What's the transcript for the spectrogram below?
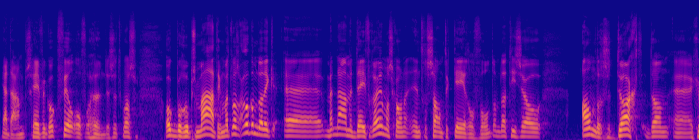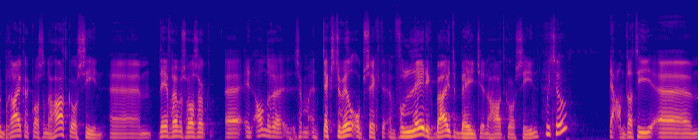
Ja, daarom schreef ik ook veel over hun. Dus het was ook beroepsmatig. Maar het was ook omdat ik uh, met name Dave Reumers gewoon een interessante kerel vond. Omdat hij zo anders dacht dan uh, gebruikelijk was in de hardcore scene. Um, Dave was ook uh, in andere, zeg maar, in textueel opzichten een volledig buitenbeentje in de hardcore scene. Hoezo? Ja, omdat hij... Uh,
